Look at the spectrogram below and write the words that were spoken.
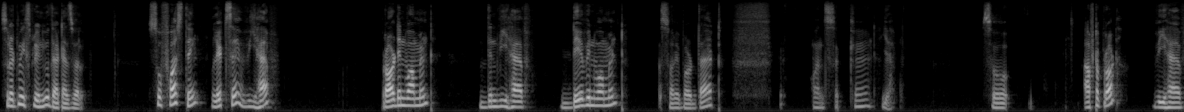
so let me explain you that as well. So first thing, let's say we have prod environment, then we have dev environment. Sorry about that. One second. Yeah, so after prod, we have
